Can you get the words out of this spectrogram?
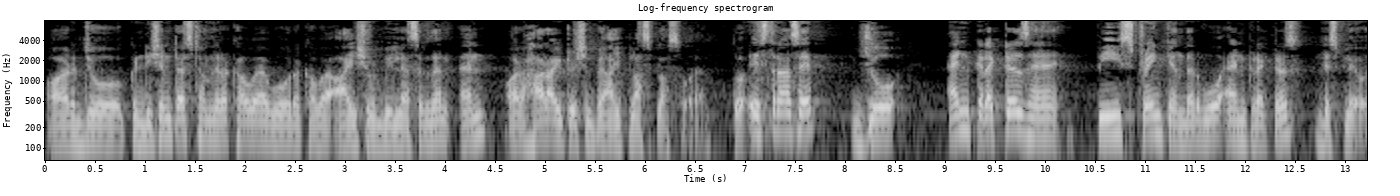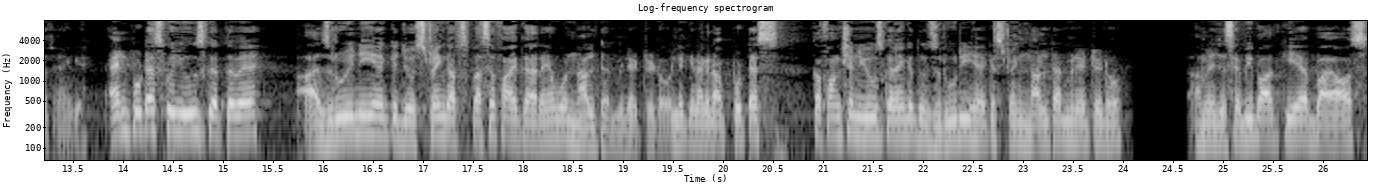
اور جو کنڈیشن ٹیسٹ ہم نے رکھا ہوا ہے، وہ رکھا ہوا ہے I should be lesser than N اور ہر آئیٹریشن پہ آئی پلس پلس ہو رہا ہے۔ تو اس طرح سے جو این کریکٹرز ہیں پی اسٹرنگ کے اندر، وہ این کریکٹرز ڈسپلے ہو جائیں گے۔ این پوٹس کو یوز کرتے ہوئے ضروری نہیں ہے کہ جو اسٹرنگ آپ اسپیسیفائی کر رہے ہیں، وہ نل ٹرمینیٹڈ ہو۔ لیکن اگر آپ پوٹس کا فنکشن یوز کریں گے تو ضروری ہے کہ اسٹرنگ نل ٹرمینیٹڈ ہو۔ ہم نے جیسے ابھی بات کی ہے بایوس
